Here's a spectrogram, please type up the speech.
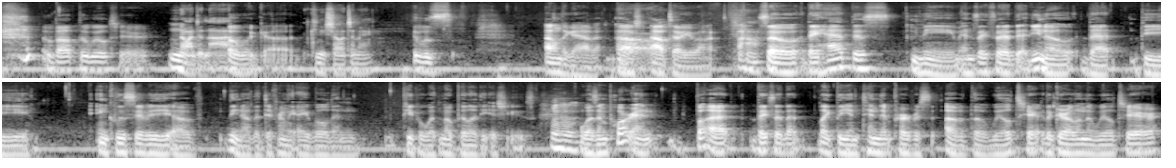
about the wheelchair? No, I did not. Oh my god, Can you show it to me? it was. I don't think I have it. I'll, Oh. I'll tell you about it. Uh-huh. So they had this meme, and they said that you know that the inclusivity of you know the differently abled and people with mobility issues Mm-hmm. was important, but they said that like the intended purpose of the wheelchair, the girl in the wheelchair,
